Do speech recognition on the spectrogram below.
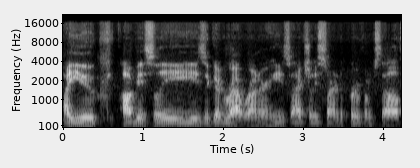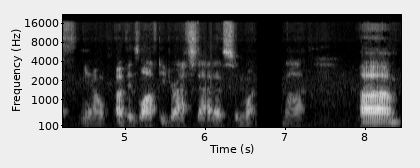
Aiyuk, obviously, he's a good route runner. He's actually starting to prove himself, you know, of his lofty draft status and whatnot. Um,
